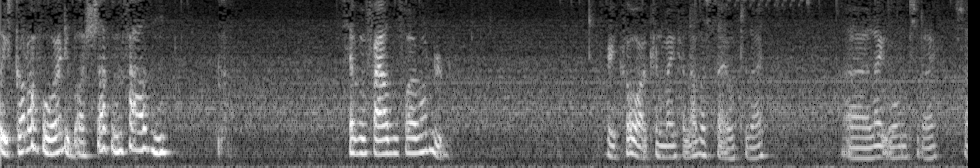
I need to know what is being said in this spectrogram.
It's got off already by 7,000. 7,500. Pretty cool, I can make another sale today. Uh, later on today, so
